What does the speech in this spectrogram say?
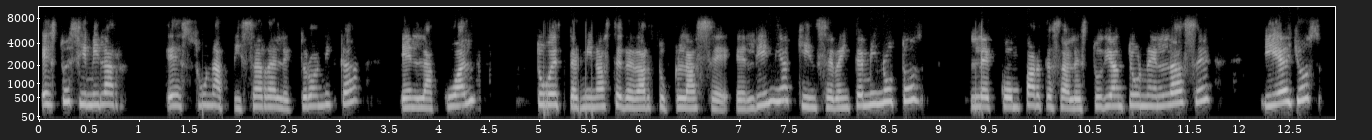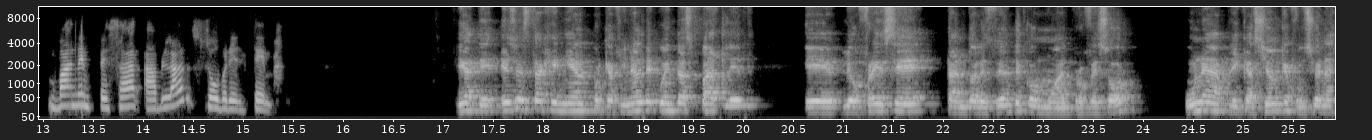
Esto es similar, es una pizarra electrónica en la cual tú terminaste de dar tu clase en línea, 15, 20 minutos, le compartes al estudiante un enlace y ellos van a empezar a hablar sobre el tema. Fíjate, eso está genial porque a final de cuentas Padlet eh, le ofrece tanto al estudiante como al profesor una aplicación que funciona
